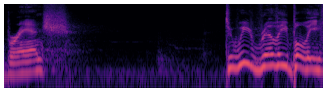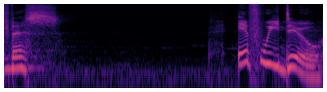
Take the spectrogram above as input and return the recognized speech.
branch? Do we really believe this? If we do,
